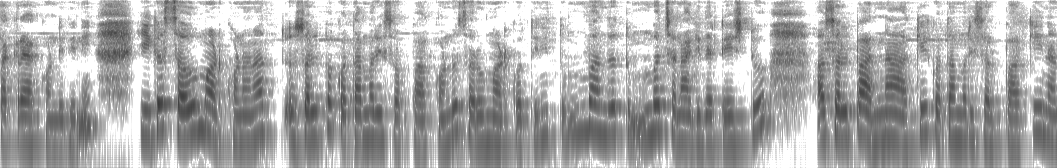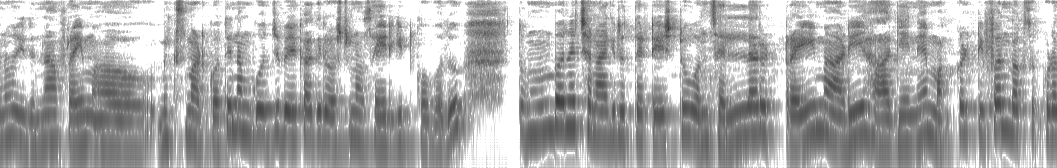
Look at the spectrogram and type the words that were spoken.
ಸಕ್ಕರೆ ಹಾಕ್ಕೊಂಡಿದ್ದೀನಿ ಈಗ ಸರ್ವ್ ಮಾಡ್ಕೊಳ್ಳೋಣ ಸ್ವಲ್ಪ ಕೊತ್ತಂಬರಿ ಸೊಪ್ಪು ಹಾಕ್ಕೊಂಡು ಸರ್ವ್ ಮಾಡ್ಕೊತೀನಿ. ತುಂಬ ಅಂದರೆ ತುಂಬ ಚೆನ್ನಾಗಿದೆ ಟೇಸ್ಟು ಸ್ವಲ್ಪ ಅನ್ನ ಹಾಕಿ, ಕೊತ್ತಂಬರಿ ಸ್ವಲ್ಪ ಹಾಕಿ ನಾನು ಇದನ್ನು ಫ್ರೈ ಮಿಕ್ಸ್ ಮಾಡ್ಕೋತೀನಿ. ನಮ್ಗೆ ಗೊಜ್ಜು ಬೇಕಾಗಿರೋಷ್ಟು ನಾವು ಸೈಡ್ಗೆ ಇಟ್ಕೋಬೋದು. ತುಂಬಾ ಚೆನ್ನಾಗಿರುತ್ತೆ ಟೇಸ್ಟು ಒಂದು ಎಲ್ಲರೂ ಟ್ರೈ ಮಾಡಿ ಹಾಗೆಯೇ ಮಕ್ಕಳು ಟಿಫನ್ ಬಾಕ್ಸಿಗೆ ಕೂಡ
